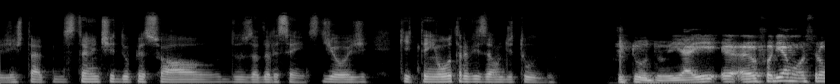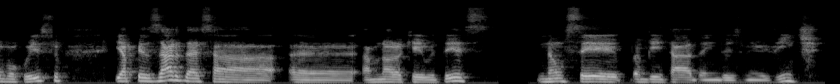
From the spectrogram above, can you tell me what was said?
a gente tá distante do pessoal dos adolescentes de hoje, que tem outra visão de tudo. de tudo. E aí a Euforia mostrou um pouco isso. E apesar dessa eh, I'm Not Okay With This não ser ambientada em 2020,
